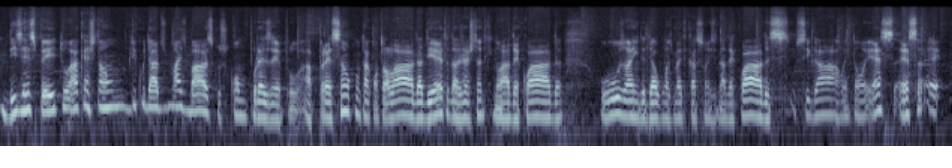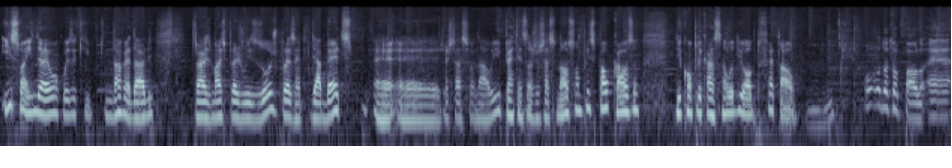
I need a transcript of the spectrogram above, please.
diz respeito à questão de cuidados mais básicos, como, por exemplo, a pressão que não está controlada, a dieta da gestante que não é adequada, o uso ainda de algumas medicações inadequadas, o cigarro. Então, essa, essa é, isso ainda é uma coisa que, que, na verdade, traz mais prejuízos hoje. Por exemplo, diabetes é, é, gestacional e hipertensão gestacional são a principal causa de complicação ou de óbito fetal. Ô, doutor Paulo, é,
